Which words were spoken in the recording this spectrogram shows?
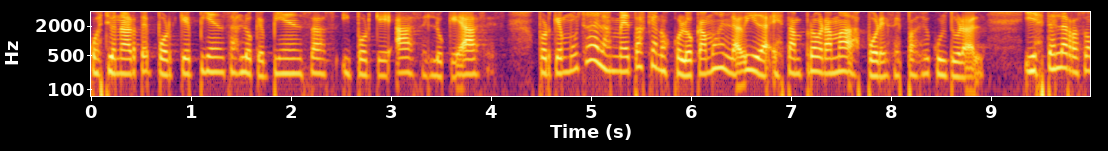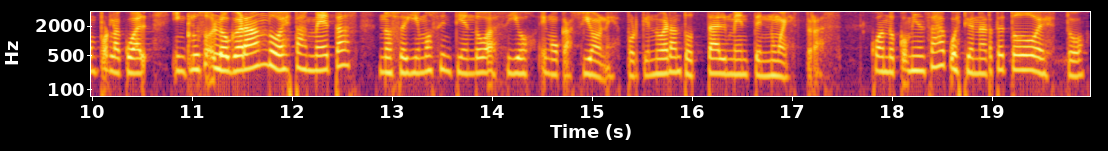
cuestionarte por qué piensas lo que piensas y por qué haces lo que haces. Porque muchas de las metas que nos colocamos en la vida están programadas por ese espacio cultural. Y esta es la razón por la cual, incluso logrando estas metas, nos seguimos sintiendo vacíos en ocasiones, porque no eran totalmente nuestras. Cuando comienzas a cuestionarte todo esto,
